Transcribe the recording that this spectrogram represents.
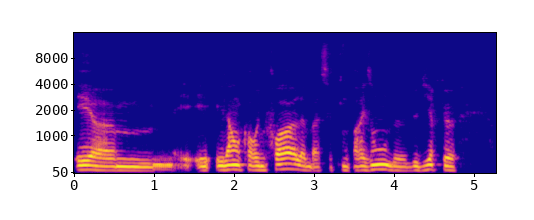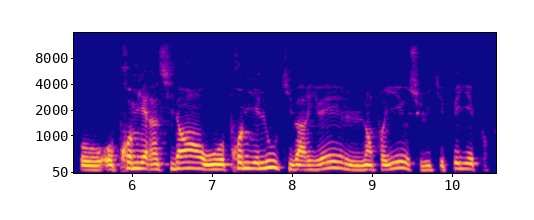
Et, et, là, encore une fois, bah, cette comparaison de dire que au, premier incident ou au premier loup qui va arriver, l'employé ou celui qui est payé pour,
